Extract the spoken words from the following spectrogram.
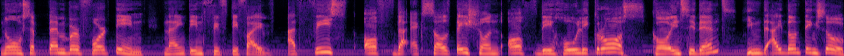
noong September 14, 1955 at Feast of the Exaltation of the Holy Cross. Coincidence? Hindi, I don't think so.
